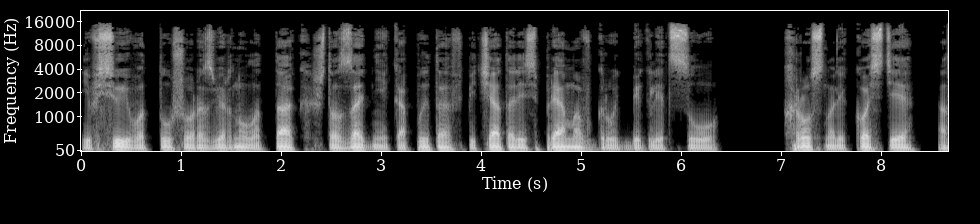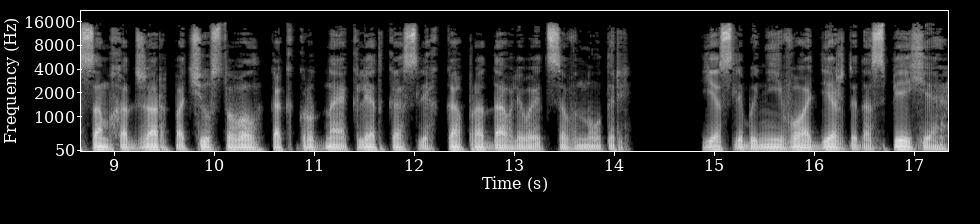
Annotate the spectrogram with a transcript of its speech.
и всю его тушу развернуло так, что задние копыта впечатались прямо в грудь беглецу. Хрустнули кости, а сам Хаджар почувствовал, как грудная клетка слегка продавливается внутрь. Если бы не его одежды-доспехи,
